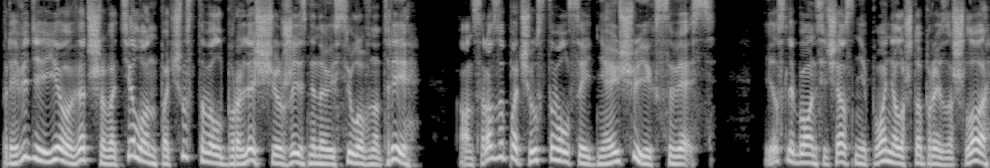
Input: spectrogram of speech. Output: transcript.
При виде её увядшего тела он почувствовал бурлящую жизненную силу внутри, он сразу почувствовал соединяющую их связь. Если бы он сейчас не понял, что произошло,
